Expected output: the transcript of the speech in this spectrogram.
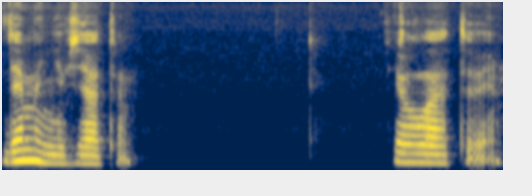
Де мені взяти? Фіолетові.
